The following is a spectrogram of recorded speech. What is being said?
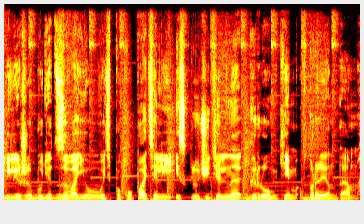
или же будет завоевывать покупателей исключительно громким брендом.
